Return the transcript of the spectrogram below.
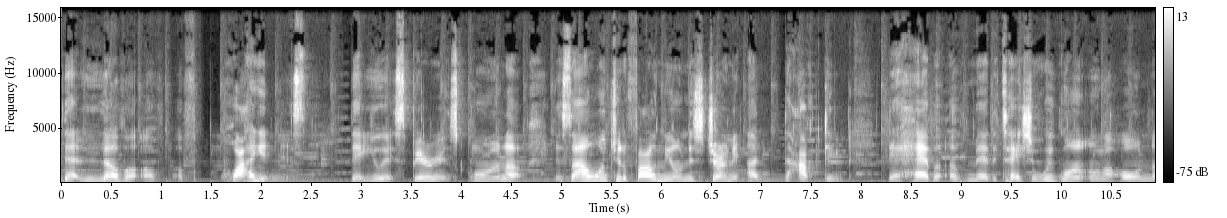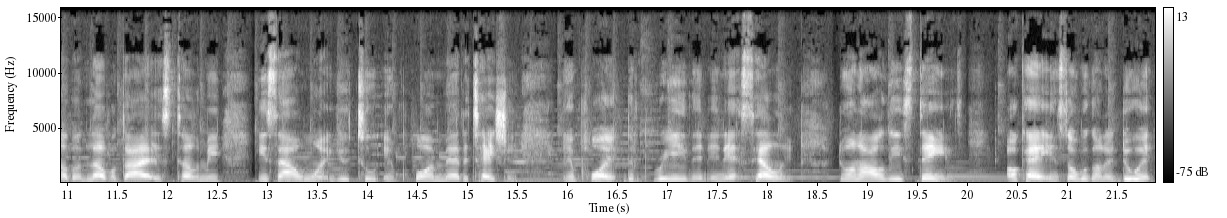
that level of, of quietness that you experienced growing up. And so I want you to follow me on this journey adopting the habit of meditation. We're going on a whole nother level. God is telling me, He said, I want you to employ meditation, employ the breathing and exhaling, doing all these things. Okay, and so we're going to do it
